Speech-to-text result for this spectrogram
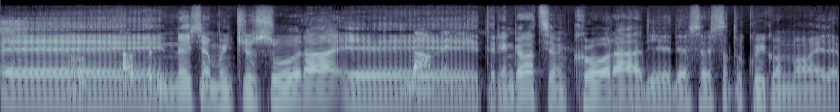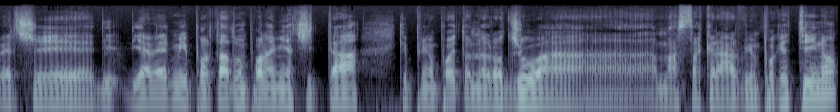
eh, noi siamo in chiusura e ti ringrazio ancora di, di, essere stato qui con noi, di, averci, di, di, avermi portato un po' alla mia città, che prima o poi tornerò giù a, a massacrarvi un pochettino.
